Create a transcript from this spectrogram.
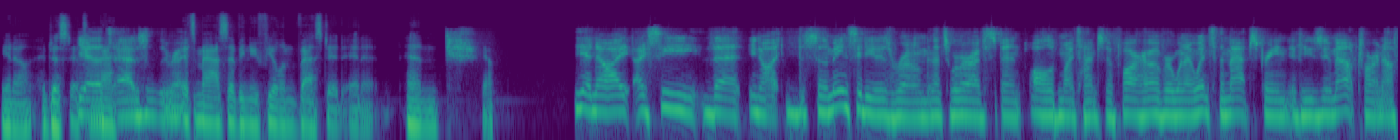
You know, it just it's yeah, that's ma- absolutely right. it's massive, and you feel invested in it. And Yeah, no, I, I see that, you know, I, so the main city is Rome, and that's where I've spent all of my time so far. However, when I went to the map screen, if you zoom out far enough,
